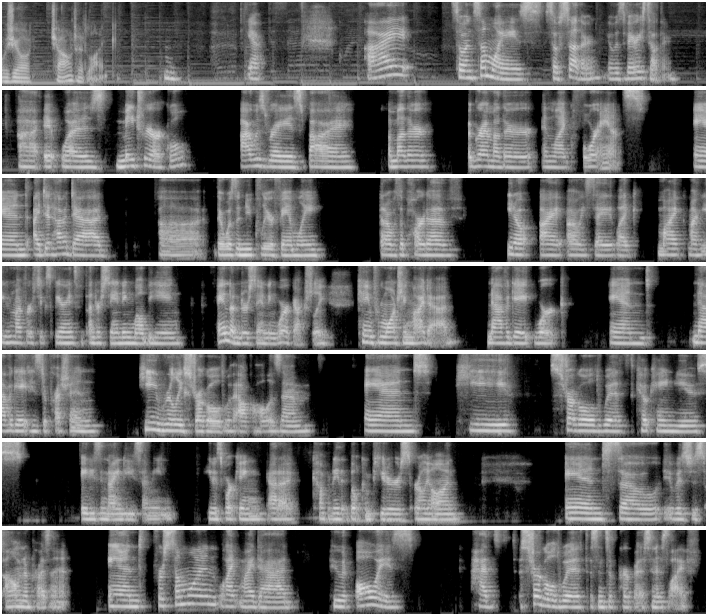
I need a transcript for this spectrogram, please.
Was your childhood like? Hmm. Yeah. I, so in some ways, so Southern, it was very Southern. Uh, it was matriarchal. I was raised by a mother, a grandmother, and like four aunts. And I did have a dad. Uh, there was a nuclear family that I was a part of. You know, I, I always say like my my even my first experience with understanding well-being and understanding work actually came from watching my dad navigate work and navigate his depression. He really struggled with alcoholism and he struggled with cocaine use 80s and 90s. I mean, he was working at a company that built computers early on. And so it was just omnipresent. And for someone like my dad, who had always had struggled with a sense of purpose in his life.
